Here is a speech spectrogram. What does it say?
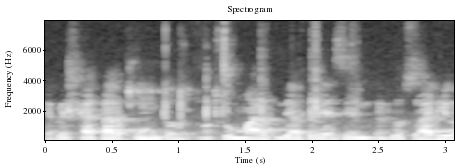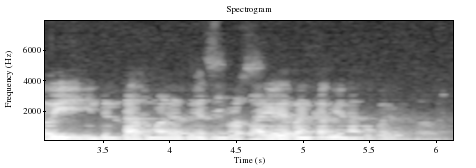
rescatar puntos o sumar de a tres en, en Rosario e intentar sumar de a tres en Rosario y arrancar bien la Copa Libertadores.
